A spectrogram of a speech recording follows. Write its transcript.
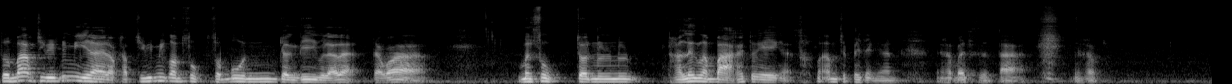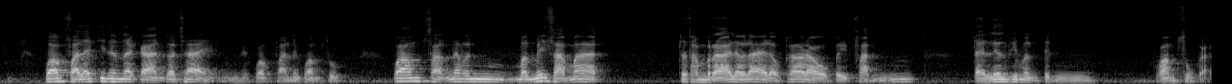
ส่วนมากชีวิตไม่มีอะไรหรอกครับ ชีวิตมีความสุขสมบูรณ์อย่างดีอยู่แล้วแหละ แต่ว่ามันสุขจนหาเรื่องลำบากให้ตัวเองอะ่ะส่วนมากมันจะเป็นอย่างนั้นนะครับไพ่เดอะสตาร์นะครับ ความฝันและจินตนาการก็ใช่ ความฝันและความสุข ความฝันนะมันมันไม่สามารถจะทำร้ายเราได้หรอกถ้าเราไปฝัน แต่เรื่องที่มันเป็นความสุขอะ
